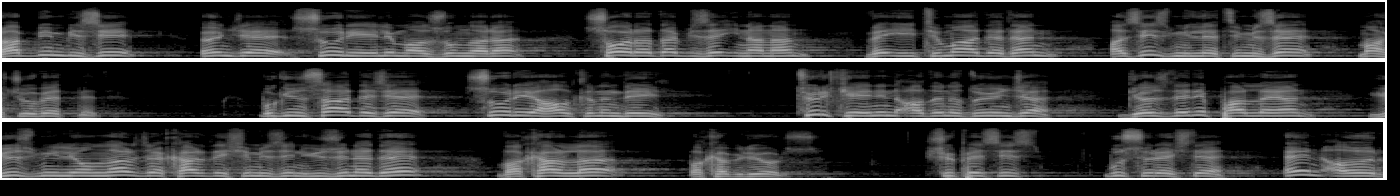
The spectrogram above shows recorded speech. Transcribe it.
Rabbim bizi önce Suriyeli mazlumlara, sonra da bize inanan ve itimat eden aziz milletimize mahcup etmedi. Bugün sadece Suriye halkının değil, Türkiye'nin adını duyunca gözleri parlayan yüz milyonlarca kardeşimizin yüzüne de vakarla bakabiliyoruz. Şüphesiz bu süreçte en ağır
